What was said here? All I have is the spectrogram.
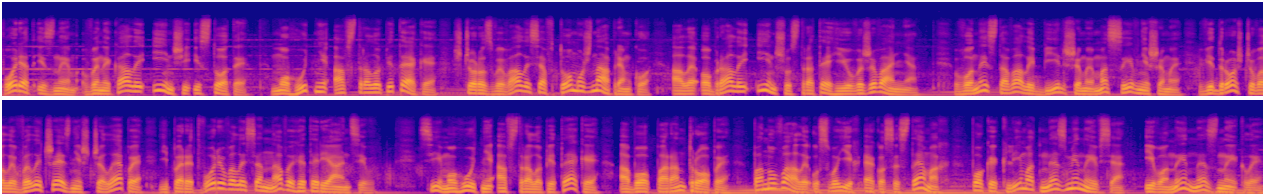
Поряд із ним виникали інші істоти, могутні австралопітеки, що розвивалися в тому ж напрямку, але обрали іншу стратегію виживання. Вони ставали більшими, масивнішими, відрощували величезні щелепи і перетворювалися на вегетаріанців. Ці могутні австралопітеки або парантропи панували у своїх екосистемах, поки клімат не змінився, і вони не зникли.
